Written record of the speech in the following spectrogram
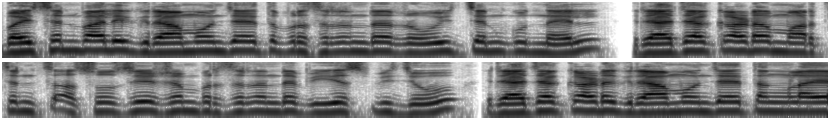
Bisonvalley ഗ്രാമപഞ്ചായത്ത് president Roy Chenkunnel Rajakkad merchants association president V S Biju Rajakkad ഗ്രാമപഞ്ചായത്തങ്ങളായ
